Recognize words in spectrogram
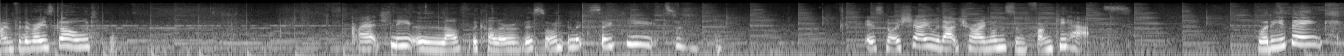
Time for the rose gold. I actually love the colour of this one, it looks so cute. it's not a show without trying on some funky hats. What do you think?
